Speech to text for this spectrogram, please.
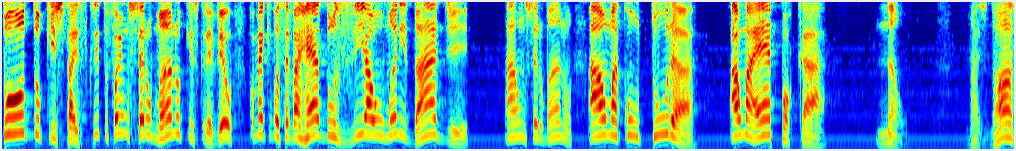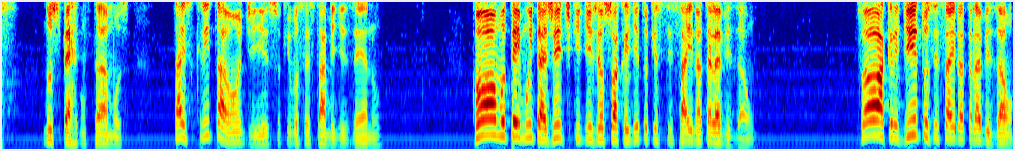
Tudo que está escrito foi um ser humano que escreveu. Como é que você vai reduzir a humanidade a um ser humano, a uma cultura, a uma época? Não. Mas nós nos perguntamos: está escrito aonde isso que você está me dizendo? Como tem muita gente que diz: eu só acredito que se sair na televisão. Só acredito se sair na televisão.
